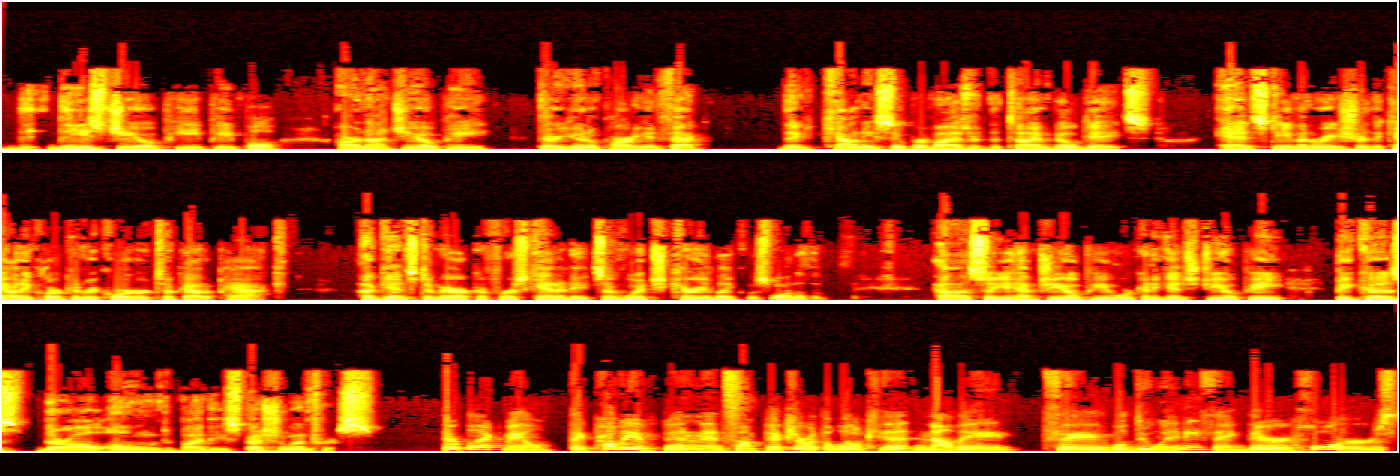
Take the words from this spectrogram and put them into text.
the, these GOP people are not GOP. They're uniparty. In fact, the county supervisor at the time, Bill Gates, And Stephen Richer, the county clerk and recorder, took out a pack against America First candidates, of which Kari Lake was one of them. Uh, so you have GOP working against GOP because they're all owned by these special interests. They're blackmailed. They probably have been in some picture with a little kid and now they they will do anything. They're whores.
